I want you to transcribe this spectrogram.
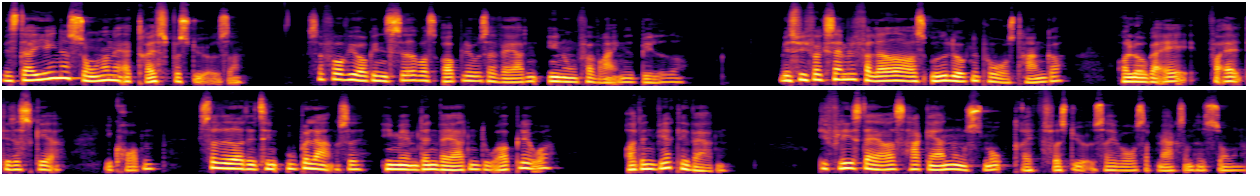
Hvis der i en af zonerne er driftsforstyrrelser, så får vi organiseret vores oplevelse af verden i nogle forvrængede billeder. Hvis vi for eksempel forlader os udelukkende på vores tanker, og lukker af for alt det, der sker i kroppen, så leder det til en ubalance imellem den verden, du oplever, og den virkelige verden. De fleste af os har gerne nogle små driftsforstyrrelser i vores opmærksomhedszoner.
